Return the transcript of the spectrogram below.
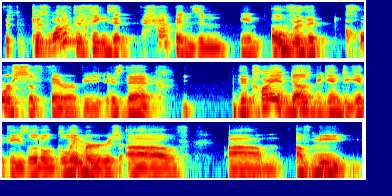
Because one of the things that happens in in over the course of therapy is that the client does begin to get these little glimmers of um, of me.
